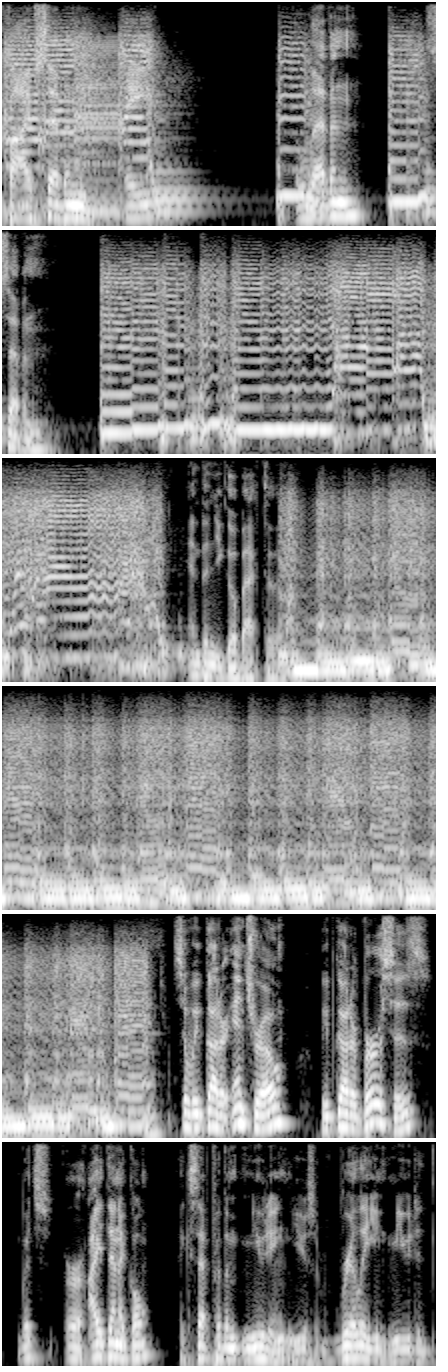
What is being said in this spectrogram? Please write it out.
five, seven, eight, eleven, seven. And then you go back to So we've got our intro, we've got our verses, which are identical except for the muting. You just really muted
